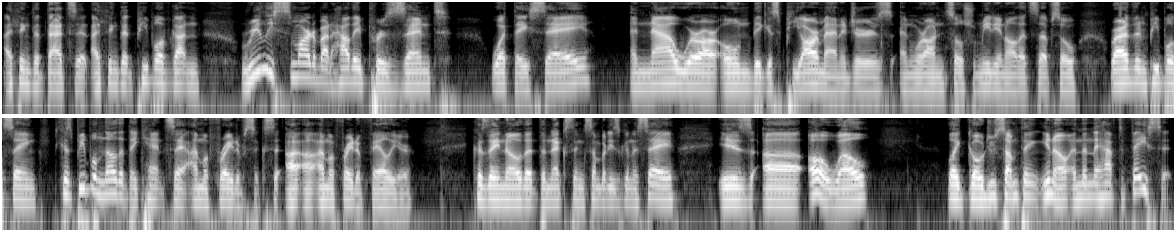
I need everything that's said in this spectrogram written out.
I think that that's it. I think that people have gotten really smart about how they present what they say and now we're our own biggest PR managers and we're on social media and all that stuff. So rather than people saying because people know that they can't say I'm afraid of success uh, uh I'm afraid of failure because they know that the next thing somebody's going to say is, uh, oh, well, like go do something, you know, and then they have to face it.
